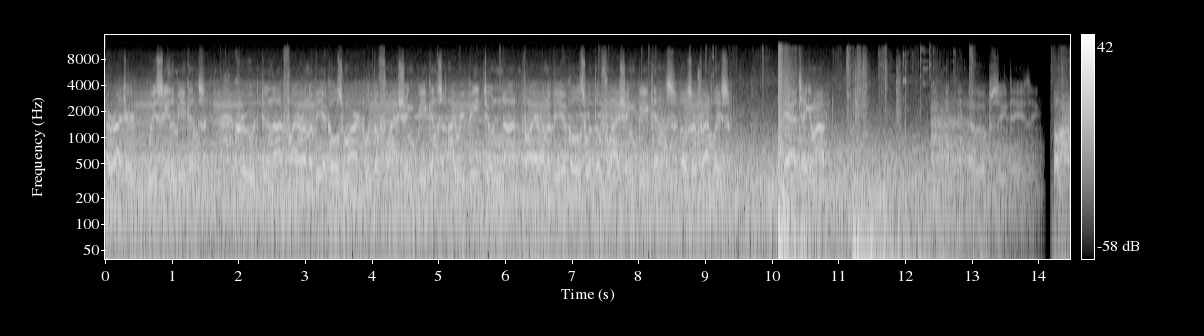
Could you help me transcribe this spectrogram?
Roger, we see the beacons. Crew, do not fire on the vehicles marked with the flashing beacons. I repeat, do not fire on the vehicles with the flashing beacons. Those are friendlies. Yeah, take them out. Oopsie daisy. Oh,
